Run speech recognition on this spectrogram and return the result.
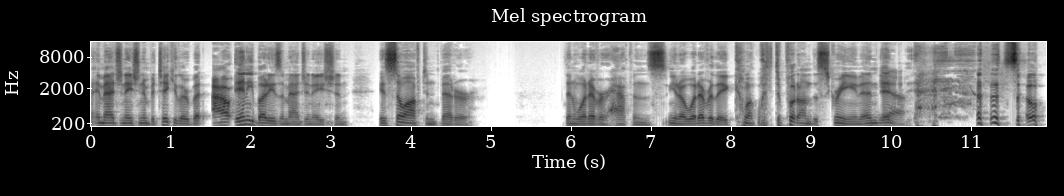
imagination in particular, but our anybody's imagination is so often better than whatever happens, you know, whatever they come up with to put on the screen. And, Yeah. and so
